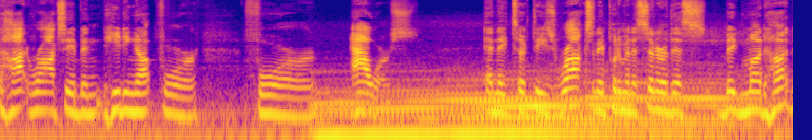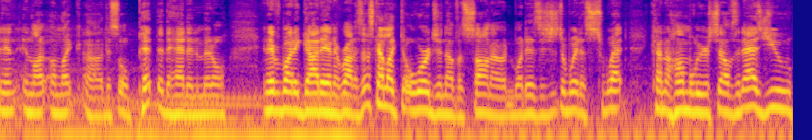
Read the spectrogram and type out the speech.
hot rocks they had been heating up for for hours, and they took these rocks and they put them in the center of this big mud hut and, and like, like uh, this little pit that they had in the middle, and everybody got in around us. That's kind of like the origin of a sauna and what is it's just a way to sweat, kind of humble yourselves. And as you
